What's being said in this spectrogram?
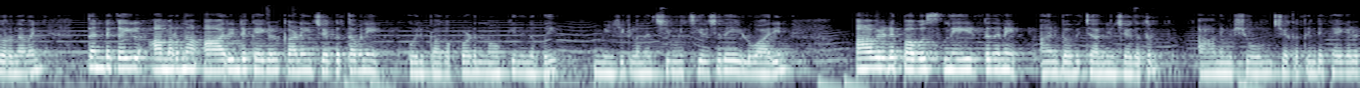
തുറന്നവൻ തന്റെ കയ്യിൽ അമർന്ന ആരിന്റെ കൈകൾ കാണി ജഗത്തവനെ ഒരു പകപ്പോടെ നോക്കി നിന്ന് പോയി. മെഴുകിളന്ന് ചിമ്മിച്ചിരിച്ചതേയുള്ളൂ ആര്യൻ. അവരുടെ പവേഴ്സ് നേരിട്ട് തന്നെ അനുഭവിച്ചറിഞ്ഞു ജഗത്തും. ആ നിമിഷവും ജഗത്തിന്റെ കൈകൾ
